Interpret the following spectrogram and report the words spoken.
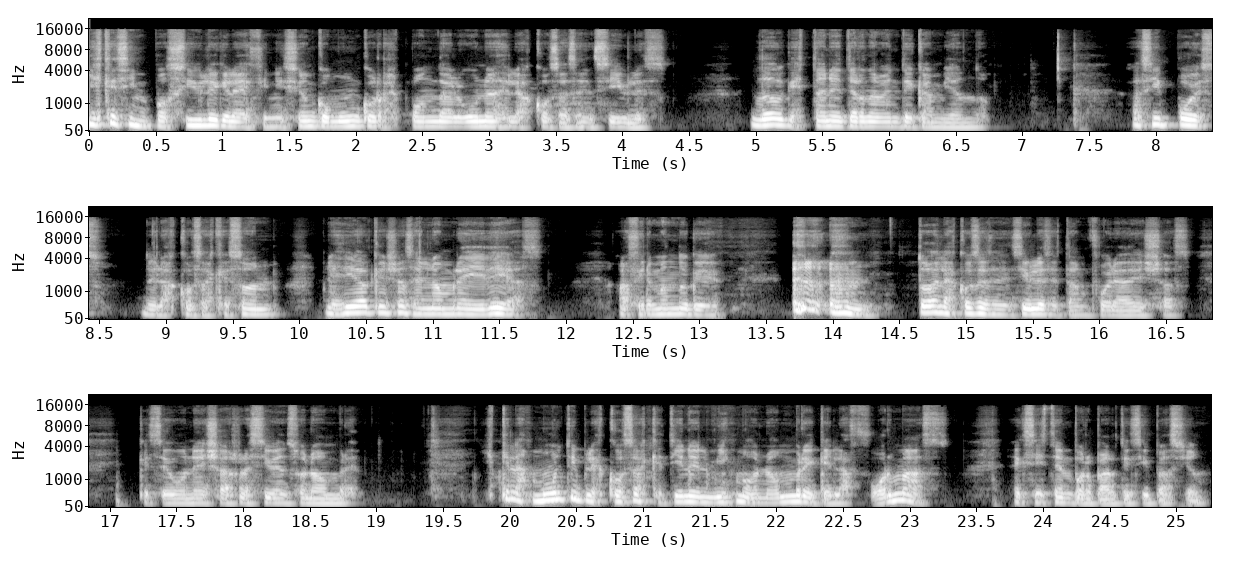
Y es que es imposible que la definición común corresponda a algunas de las cosas sensibles, dado que están eternamente cambiando. Así pues, de las cosas que son, les dio a aquellas el nombre de ideas, afirmando que todas las cosas sensibles están fuera de ellas, que según ellas reciben su nombre. Y es que las múltiples cosas que tienen el mismo nombre que las formas existen por participación.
